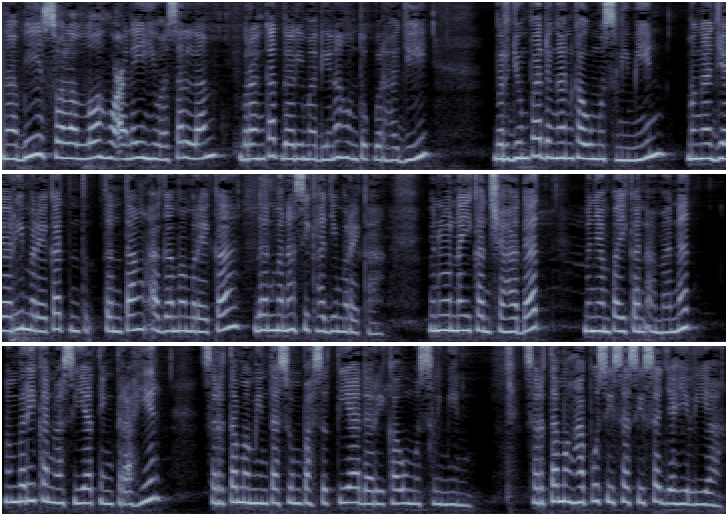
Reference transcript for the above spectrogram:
Nabi Shallallahu Alaihi Wasallam berangkat dari Madinah untuk berhaji, berjumpa dengan kaum muslimin, mengajari mereka tentang agama mereka dan manasik haji mereka, menunaikan syahadat, menyampaikan amanat, memberikan wasiat yang terakhir, serta meminta sumpah setia dari kaum muslimin serta menghapus sisa-sisa jahiliyah,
